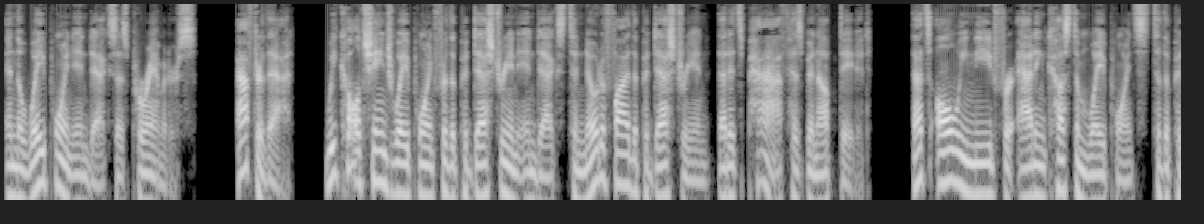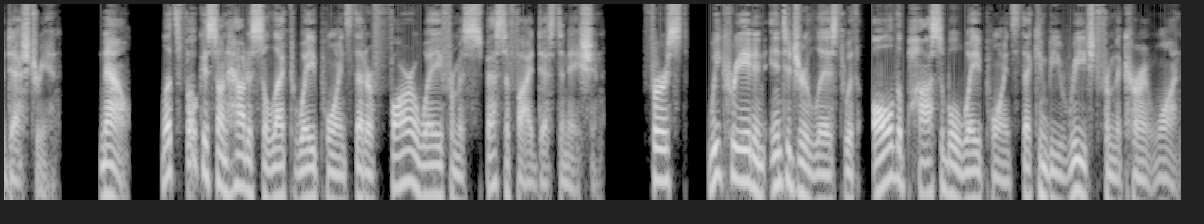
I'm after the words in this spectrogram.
and the waypoint index as parameters. After that, we call change waypoint for the pedestrian index to notify the pedestrian that its path has been updated. That's all we need for adding custom waypoints to the pedestrian. Now, let's focus on how to select waypoints that are far away from a specified destination. First, we create an integer list with all the possible waypoints that can be reached from the current one.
